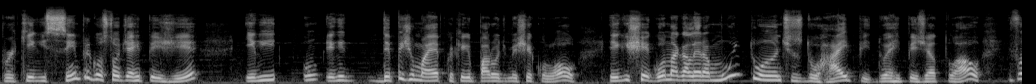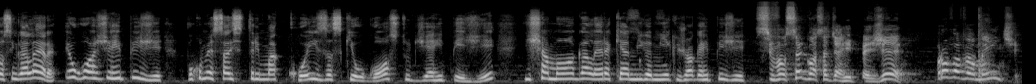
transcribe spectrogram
Porque ele sempre gostou de RPG, ele, um, ele depois de uma época que ele parou de mexer com o LoL, ele chegou na galera muito antes do hype do RPG atual e falou assim: galera, eu gosto de RPG, vou começar a streamar coisas que eu gosto de RPG e chamar uma galera que é amiga minha que joga RPG. Se você gosta de RPG, provavelmente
